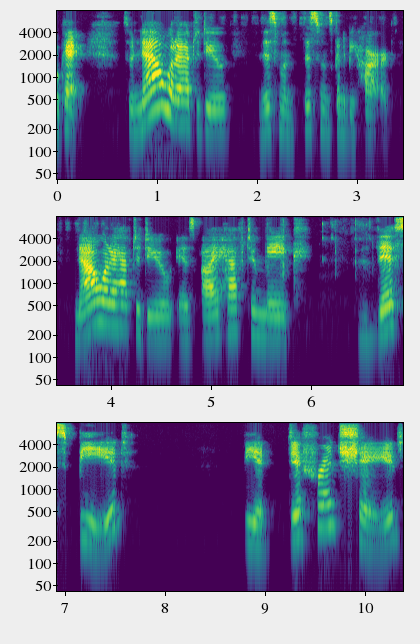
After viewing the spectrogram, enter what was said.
Okay, so now what I have to do, this one's, this one's going to be hard. Now what I have to do is I have to make this bead be a different shade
